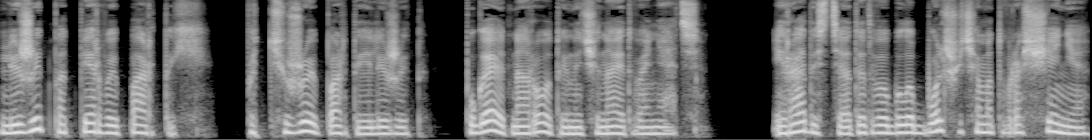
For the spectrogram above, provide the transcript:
лежит под первой партой. Под чужой партой лежит. Пугает народ и начинает вонять. И радости от этого было больше, чем отвращения,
